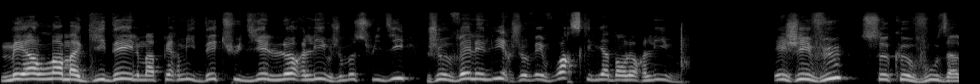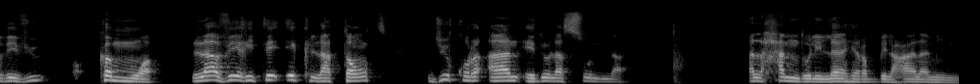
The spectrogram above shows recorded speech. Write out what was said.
Mais Allah m'a guidé, il m'a permis d'étudier leurs livres. Je me suis dit, je vais les lire, je vais voir ce qu'il y a dans leurs livres. Et j'ai vu ce que vous avez vu comme moi, la vérité éclatante du Coran et de la Sunna. Alhamdulillahi Rabbil Alamin.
